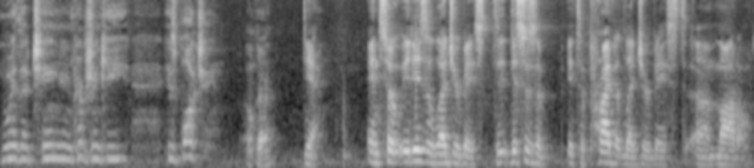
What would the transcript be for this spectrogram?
with a chain encryption key is blockchain. Okay. Yeah, and so it is a ledger based. This is a it's a private ledger based uh, model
